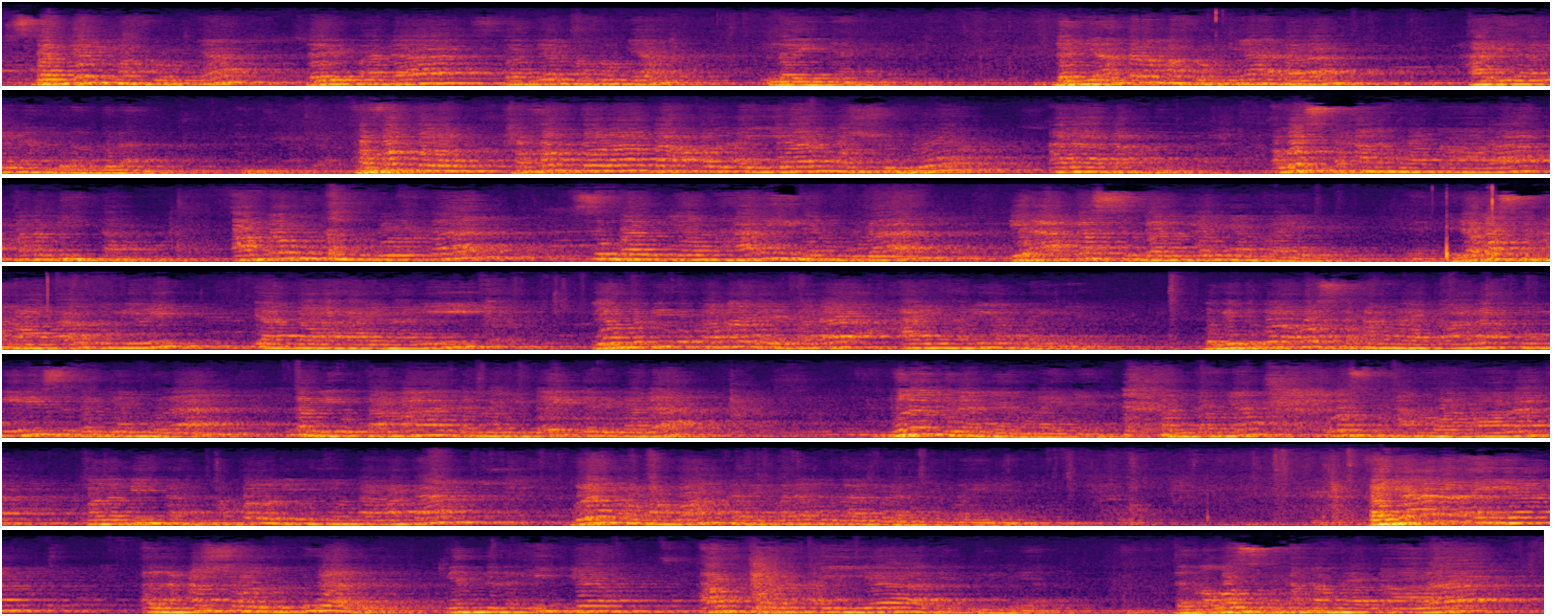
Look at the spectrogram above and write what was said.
sebagian makhluknya daripada sebagian makhluk yang lainnya. Dan di antara makhluknya adalah hari-hari dan bulan-bulan. Fafaddala ba'd al-ayyam wasyuhur ala ba'd. Allah Subhanahu wa taala melebihkan atau mengunggulkan sebagian hari dan bulan di atas sebagian yang lain. Jadi taala memilih di antara hari-hari yang lebih utama daripada hari-hari yang lainnya. Begitu pula Allah Subhanahu wa taala memilih sebagian bulan lebih utama dan lebih baik daripada bulan-bulan yang lainnya. Contohnya Allah Subhanahu wa taala melebihkan atau lebih mengutamakan bulan Ramadan daripada bulan-bulan yang lainnya. Faja'al ayyam al-ashr al-awwal min Dzulhijjah afdal ayyam. Dan Allah Subhanahu wa taala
